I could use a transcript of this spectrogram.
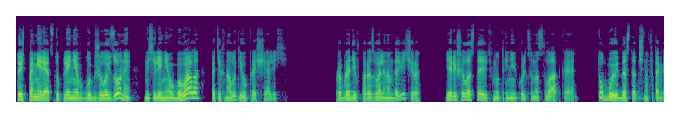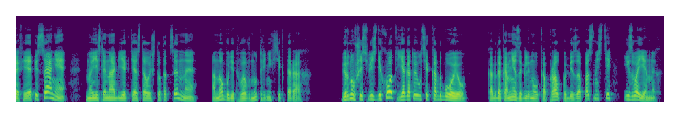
то есть по мере отступления вглубь жилой зоны население убывало, а технологии упрощались. Пробродив по развалинам до вечера, я решил оставить внутренние кольца на сладкое. Тут будет достаточно фотографий и описания, но если на объекте осталось что-то ценное, оно будет во внутренних секторах. Вернувшись в вездеход, я готовился к отбою, когда ко мне заглянул капрал по безопасности из военных.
